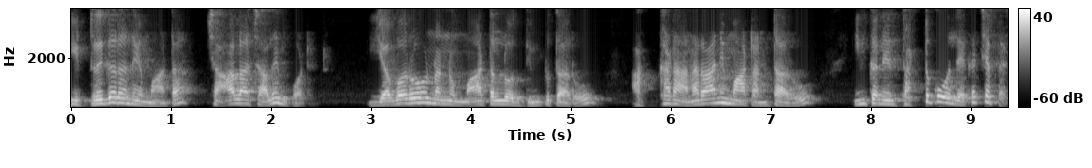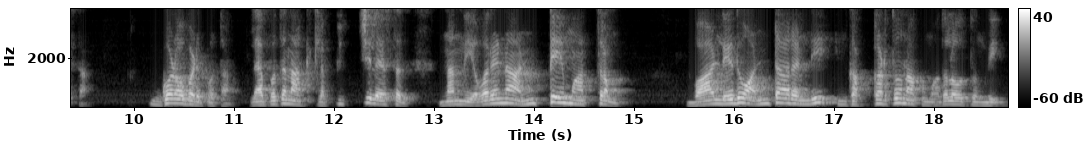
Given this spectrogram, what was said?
ఈ ట్రిగర్ అనే మాట చాలా చాలా ఇంపార్టెంట్ ఎవరో నన్ను మాటల్లో దింపుతారు అక్కడ అనరాని మాట అంటారు ఇంకా నేను తట్టుకోలేక చెప్పేస్తాను. గొడవ పడిపోతాను. లేకపోతే నాకు ఇట్లా పిచ్చి లేస్తుంది. నన్ను ఎవరైనా అంటే మాత్రం వాళ్ళు ఏదో అంటారండి ఇంకక్కడితో నాకు మొదలవుతుంది.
